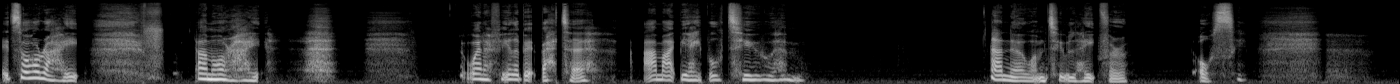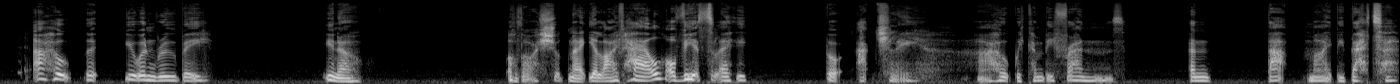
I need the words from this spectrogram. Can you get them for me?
It's all right. I'm all right. When I feel a bit better, I might be able to. Um, I know I'm too late for us. I hope that you and Ruby. You know. Although I should make your life hell, obviously. But actually, I hope we can be friends. And that might be better.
